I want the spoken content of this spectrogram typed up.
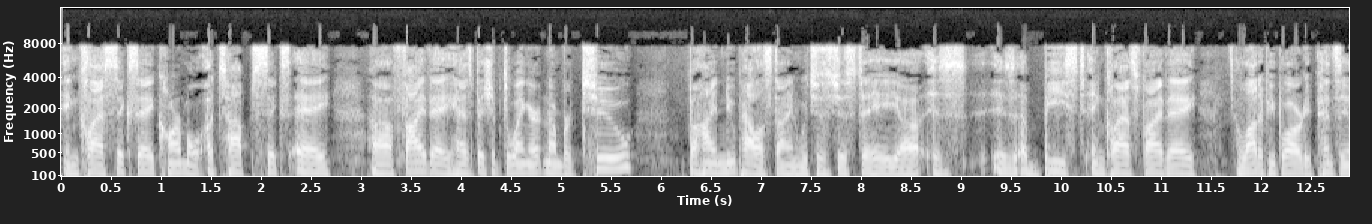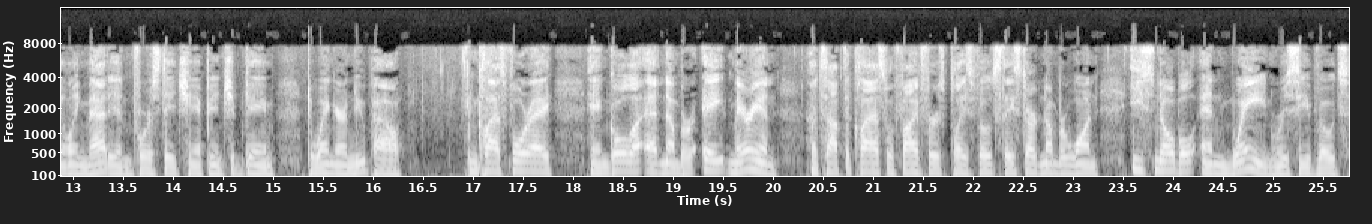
in Class 6A. Carmel, a top 6A. Uh, 5A has Bishop Dwenger at number two behind New Palestine, which is just a uh, is is a beast in Class 5A. A lot of people already penciling that in for a state championship game, Dwenger and New Pal. In Class 4A. Angola at number eight. Marion atop the class with five first place votes. They start number one. East Noble and Wayne received votes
